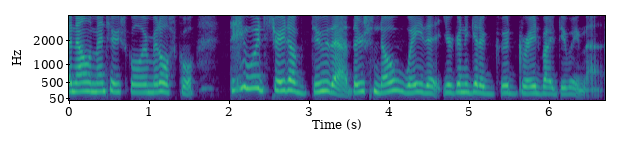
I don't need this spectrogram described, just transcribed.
an elementary school or middle school they would straight up do that. There's no way that you're going to get a good grade by doing that.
